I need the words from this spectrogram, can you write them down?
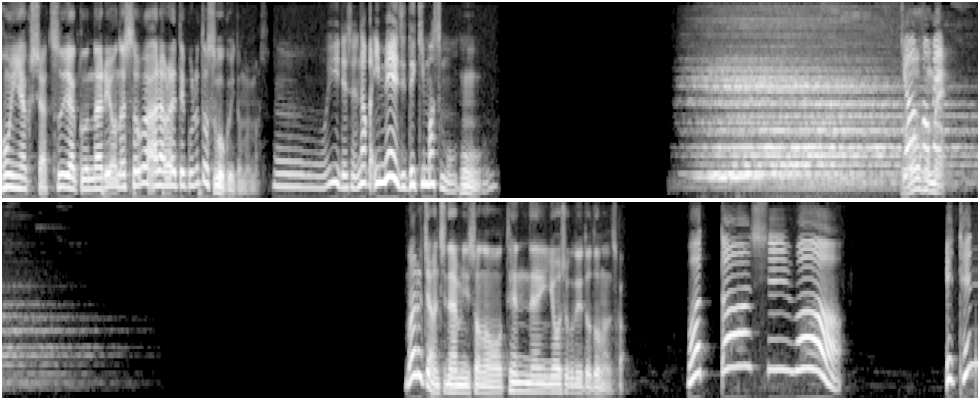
翻訳者通訳になるような人が現れてくるとすごくいいと思います。おーいいですね。なんかイメージできますもん。うん、4歩目まるちゃんはちなみにその天然養殖でいうとどうなんですか？私はえ天然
